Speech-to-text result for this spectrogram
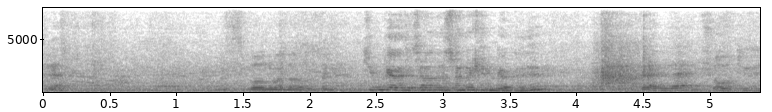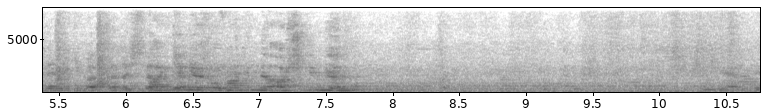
bize. Nasip olmadı olsa. Kim geldi? Sen de sana kim geldi? Ben de Show TV'den ekip arkadaşlarım Lan kim geldi. geldi? O zaman kim geldi? Kim geldi? Kim geldi?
